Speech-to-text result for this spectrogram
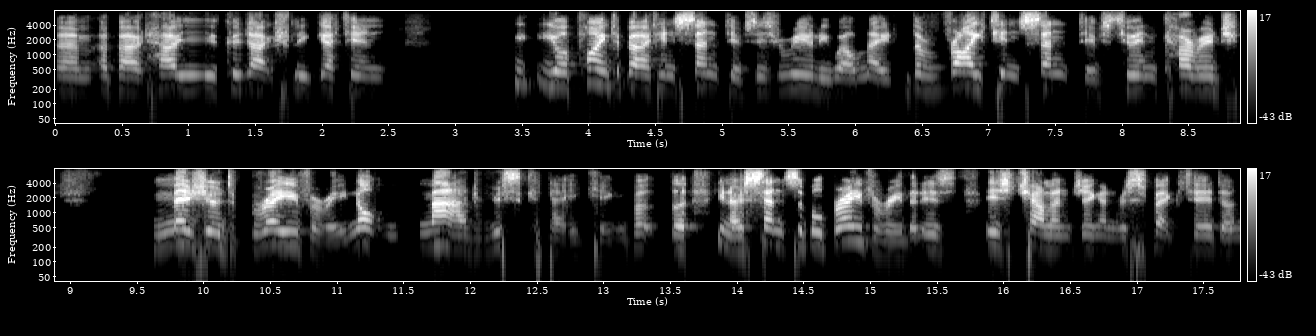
um, about how you could actually get in your point about incentives is really well made. The right incentives to encourage measured bravery, not mad risk taking, but the you know sensible bravery that is is challenging and respected, and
